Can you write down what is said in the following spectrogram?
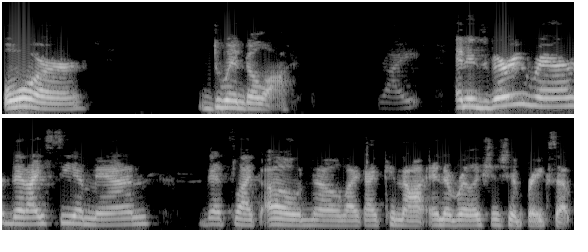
or dwindle off right? And it's very rare that i see a man that's like oh no like i cannot and a relationship breaks up.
